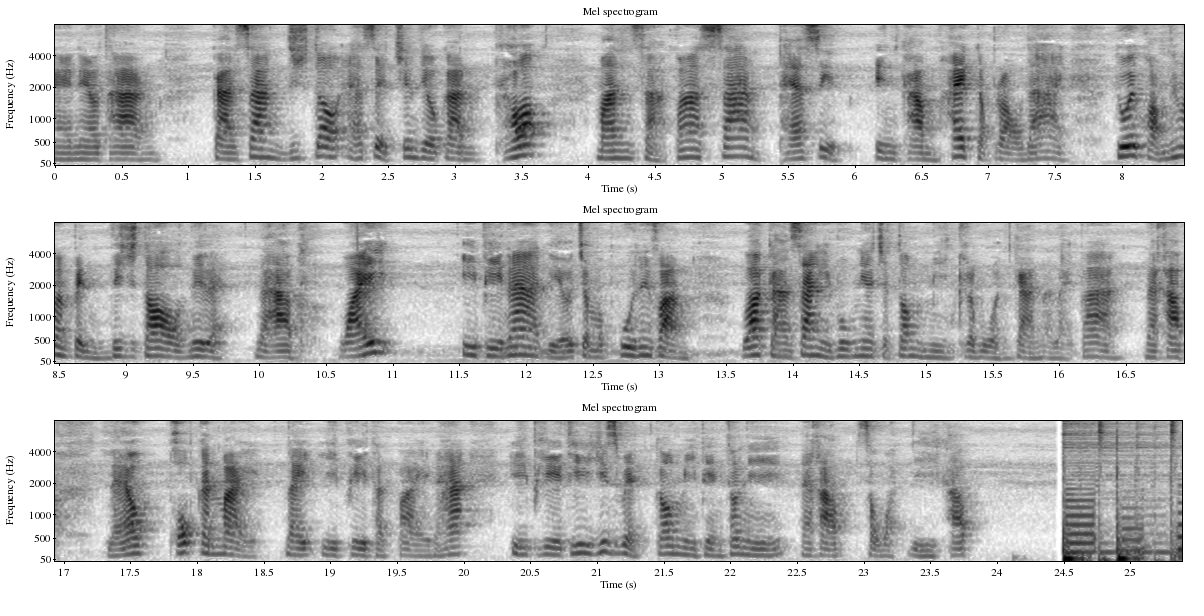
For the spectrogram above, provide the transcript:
ในแนวทาง การสร้าง digital asset เช่นเดียวกัน เพราะมันสามารถสร้าง Passive Income ให้กับเราได้ ด้วยความที่มันเป็นดิจิทัลนี่แหละนะครับ ไว้ EP หน้าเดี๋ยวจะมาพูดให้ฟังว่าการสร้างอีบุ๊กเนี่ยจะต้องมีกระบวนการอะไรบ้างนะครับ แล้วพบกันใหม่ใน EP ถัดไปนะฮะ EP ที่ 21 ก็มีเพียงเท่านี้นะครับ สวัสดีครับ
